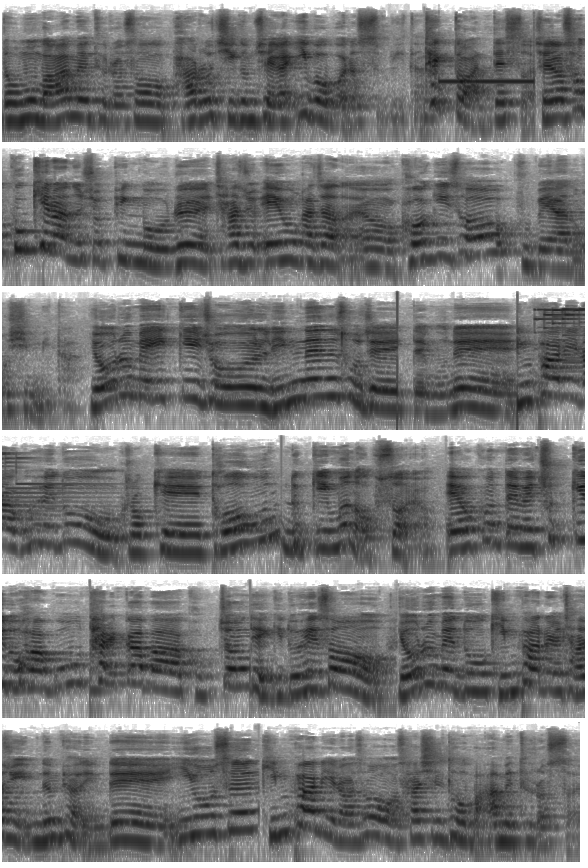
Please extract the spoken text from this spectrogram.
너무 마음에 들어서 바로 지금 제가 입어버렸습니다. 택도 안 뗐어. 제가 석쿠키라는 쇼핑몰을 자주 애용하잖아요. 거기서 구매한 옷입니다. 여름에 입기 좋은 린넨 소재이기 때문에 긴팔이라고 해도 그렇게 더운 느낌은 없어요. 에어컨 때문에 춥기도 하고 탈까봐 걱정되기도 해서 여름에도 긴팔을 자주 입는 편인데 이 옷은 긴팔이라서 사실 더 마음에 들었어요.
